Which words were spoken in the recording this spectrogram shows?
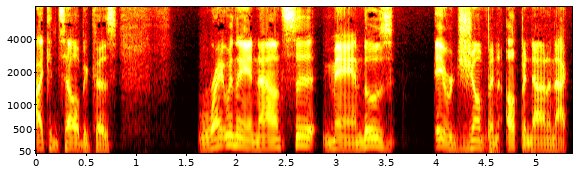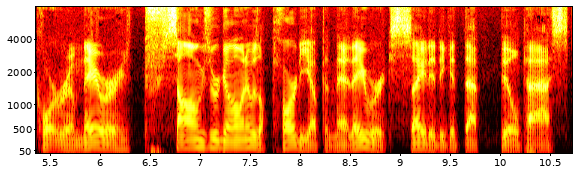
I can tell because right when they announced it, man, those they were jumping up and down in that courtroom. They were songs were going. It was a party up in there. They were excited to get that bill passed.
